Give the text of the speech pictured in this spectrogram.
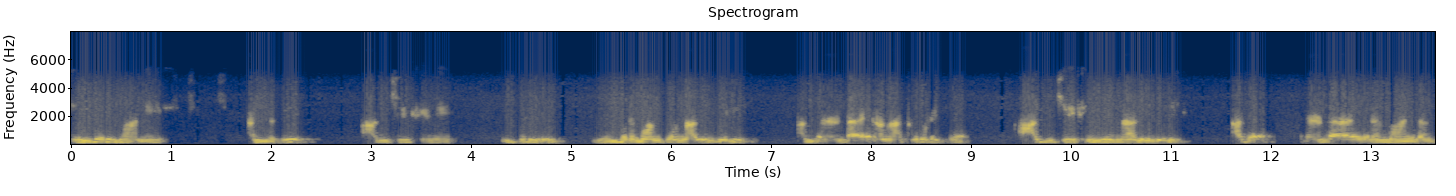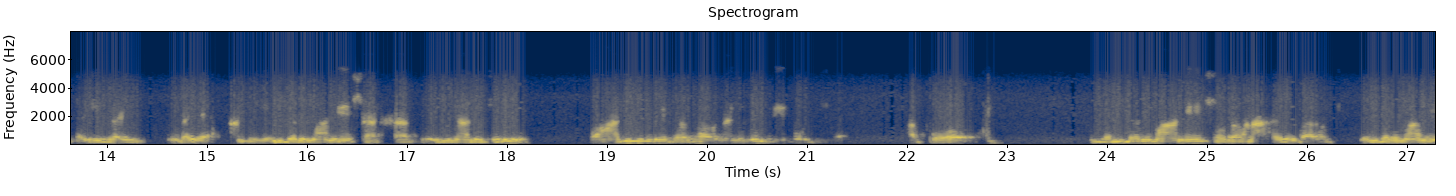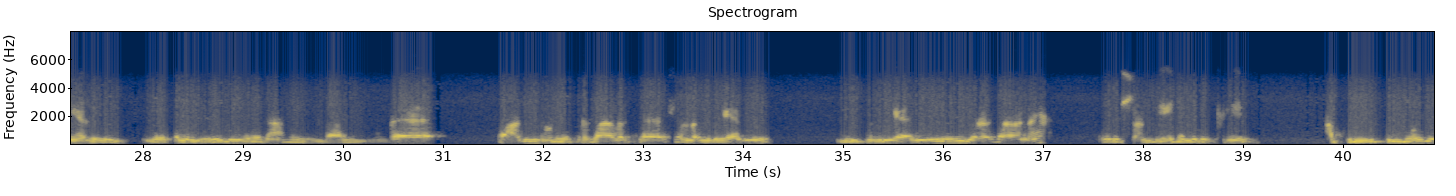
எம்பெருமானே அல்லது ஆதிசேஷனே. இப்படி எம்பெருமான் சொன்னாலும் சரி அந்த ரெண்டாயிரம் நாட்களுடைய ஆதிசேஷன் சொன்னாலும் சரி அதை இரண்டாயிரம் ஆயிரம் கைகளை உடைய அந்த எம்பெருமானே சாட்சாத் எழுதினாலும் சரி ஆதியினுடைய பிரபாவம் என்னமோ முடிய போவதில்லை அப்போ எம்பெருமானே சொல்றவனாக இருந்தாலும் எம்பெருமானே அதை லேசனம் எழுதுகிறவனாக இருந்தாலும் கூட சாதியினுடைய பிரபாவத்தை சொல்ல முடியாது இருக்க முடியாதுங்கிறதான ஒரு சந்தேகம் இருக்கு. அப்படி இருக்கும்போது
